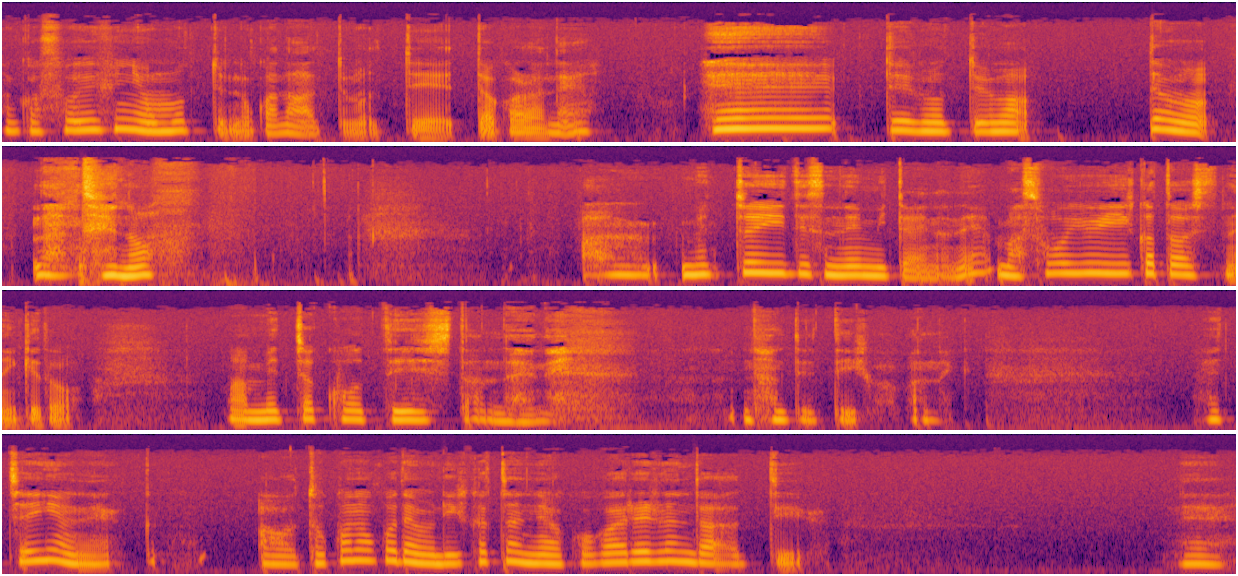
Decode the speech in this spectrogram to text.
なんかそういうふうに思ってんのかなって思ってだからねへえって思ってまあでも何ていうの？あめっちゃいいですねみたいなね。まあそういう言い方はしてないけど、まあ、めっちゃ肯定したんだよね。なんて言っていいか分かんないけど。めっちゃいいよね。あ男の子でもリカちゃんに憧れるんだっていう。ね。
